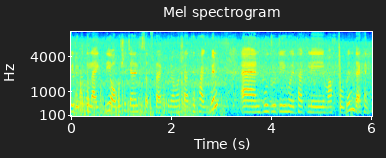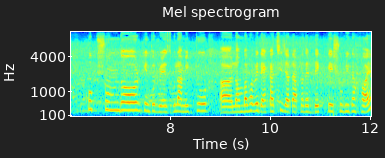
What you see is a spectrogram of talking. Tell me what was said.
ভিডিওটাকে লাইক দিয়ে অবশ্যই চ্যানেলটি সাবস্ক্রাইব করে আমার সাথে থাকবেন। অ্যান্ড ভুল ত্রুটি হয়ে থাকলে মাফ করবেন। দেখেন খুব সুন্দর, কিন্তু ড্রেসগুলো আমি একটু লম্বাভাবে দেখাচ্ছি যাতে আপনাদের দেখতে সুবিধা হয়।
